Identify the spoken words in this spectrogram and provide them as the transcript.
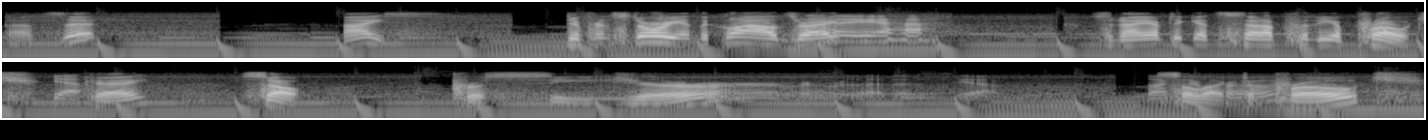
That's it. Nice. Different story in the clouds, right? Uh, yeah. So now you have to get set up for the approach. Yes. Okay? So, procedure, Wherever that is, yeah. select approach,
